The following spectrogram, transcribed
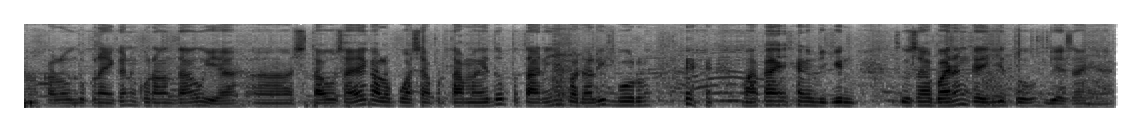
Nah, kalau untuk kenaikan kurang tahu ya. Uh, setahu saya kalau puasa pertama itu petaninya pada libur. Makanya yang bikin susah barang kayak gitu biasanya.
